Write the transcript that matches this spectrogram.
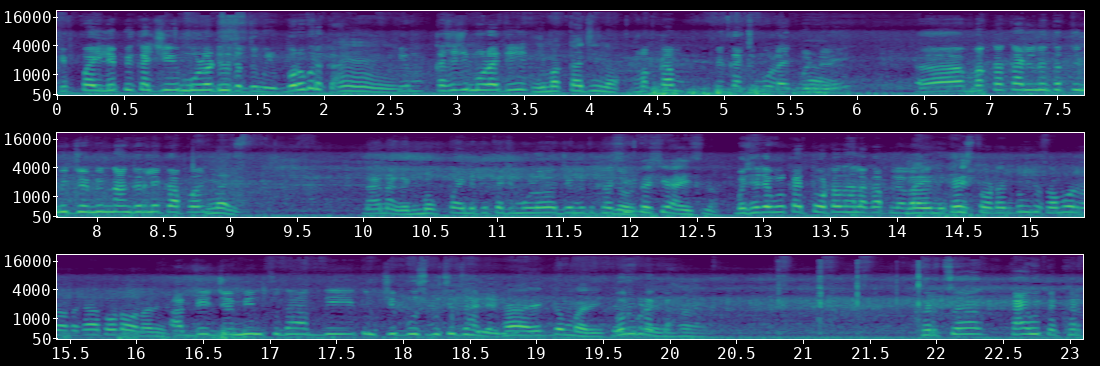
की पहिले पिकाची मुळं ठेवता तुम्ही बरोबर का? हम्म. ही कशाची मुळं आहे ती ही मक्काची ना. मक्का पिकाची मुळं आहेत मंडळी. अं, मक्का काढल्यानंतर तुम्ही जमीन नांगरले का आपण? नाही. नाही नांगर मग पहिले पिकाची मुळं जमीन तशी तशी आहेच ना. मग ह्याच्यामुळे काय तोटा झाला का आपल्याला? नाही नाही, काहीच तोटा नाही. तुमच्यासमोर ना, आता काय तोटा होणार आहे? अगदी जमीन सुद्धा अगदी तुमची भुसभुशीत झाली आहे. हा एकदम भारी. बरोबर आहे का? हा. खर्च काय होतं खर्च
